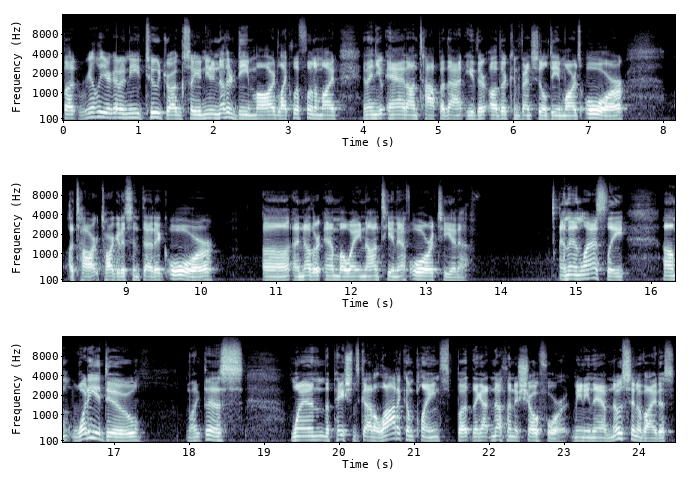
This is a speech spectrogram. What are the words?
but really you're going to need two drugs, so you need another DMARD like leflunomide, and then you add on top of that either other conventional DMARDs or a tar- targeted synthetic or uh, another MOA, non TNF, or TNF. And then lastly, um, what do you do like this when the patient's got a lot of complaints, but they got nothing to show for it, meaning they have no synovitis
